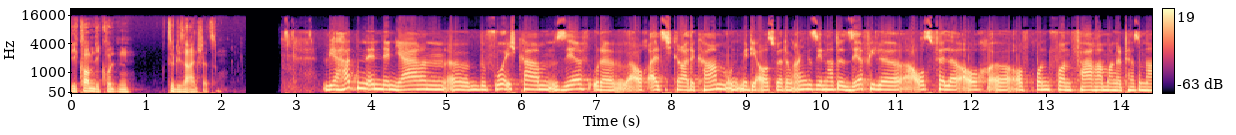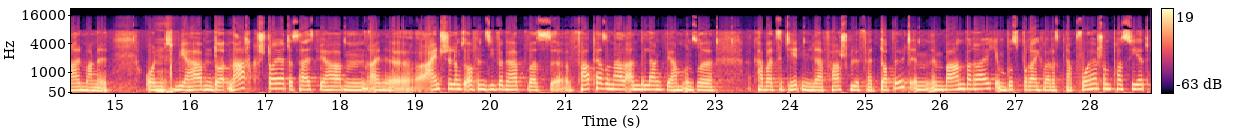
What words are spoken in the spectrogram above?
Wie kommen die Kunden zu dieser Einschätzung? Wir hatten in den Jahren, äh, bevor ich kam, sehr oder auch als ich gerade kam und mir die Auswertung angesehen hatte, sehr viele Ausfälle auch äh, aufgrund von Fahrermangel, Personalmangel. Und mhm. wir haben dort nachgesteuert. Das heißt, wir haben eine Einstellungsoffensive gehabt, was äh, Fahrpersonal anbelangt. Wir haben unsere Kapazitäten in der Fahrschule verdoppelt im, im Bahnbereich. Im Busbereich war das knapp vorher schon passiert.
